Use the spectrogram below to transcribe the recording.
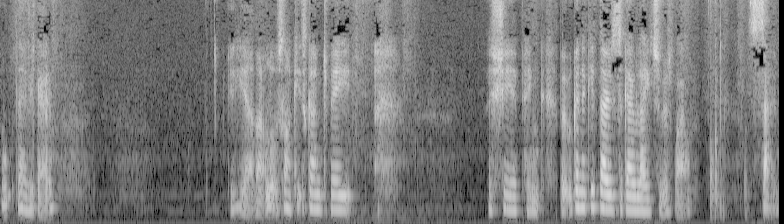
Oh, there we go. Yeah, that looks like it's going to be a sheer pink, but we're going to give those a go later as well. So,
